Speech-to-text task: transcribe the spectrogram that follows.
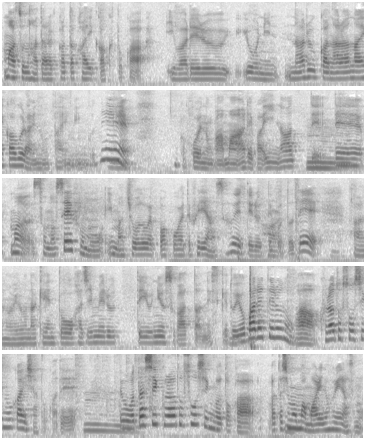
まあその働き方改革とか言われるようになるかならないかぐらいのタイミングで。なんかこういうのがまああればいいなって、うん。でまあその政府も今ちょうどやっぱこうやってフリーランス増えてるってことで、あのいろんな検討を始めるっていうニュースがあったんですけど、うん。呼ばれてるのがクラウドソーシング会社とかで。でも私クラウドソーシングとか私もまあ周りのフリーランスも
